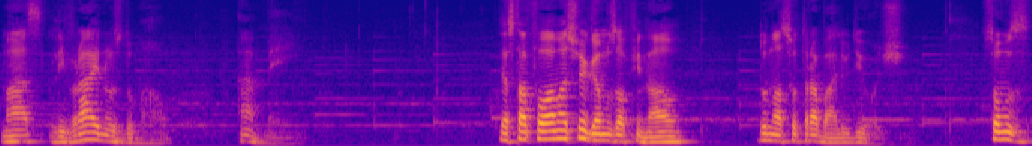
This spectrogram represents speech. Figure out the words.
mas livrai-nos do mal. Amém. Desta forma, chegamos ao final do nosso trabalho de hoje. Somos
